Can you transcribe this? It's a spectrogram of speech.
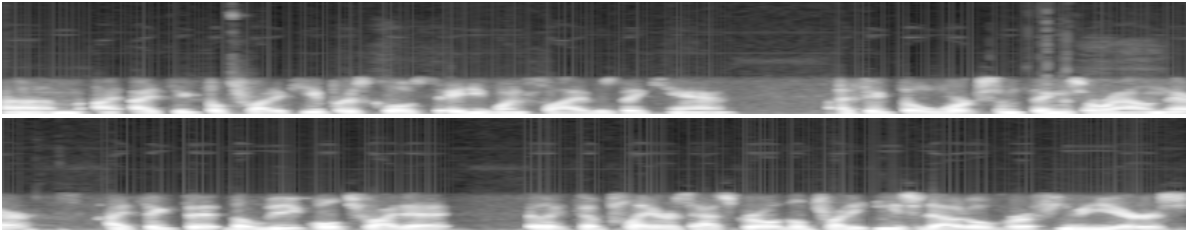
um, I, I think they'll try to keep it as close to 81.5 as they can. I think they'll work some things around there. I think that the league will try to, like the players' escrow, they'll try to ease it out over a few years.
